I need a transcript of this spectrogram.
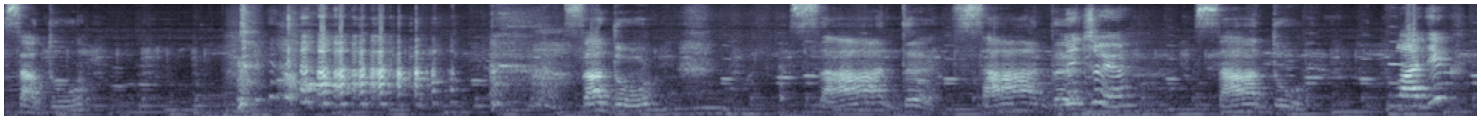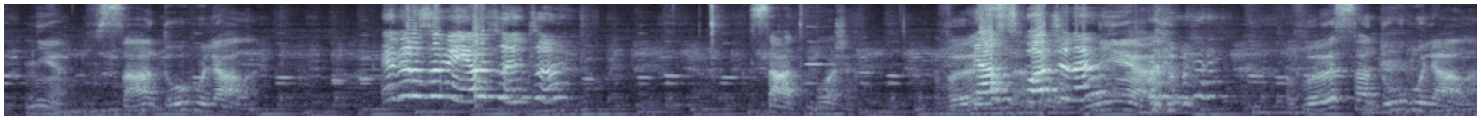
Саду. Саду. Сад. Сад. Не чую. Саду. Владік? Ні. В саду гуляла. Я не розумію, що це. Сад, боже. В М'ясо са- спорчене? Ні. В саду гуляла.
